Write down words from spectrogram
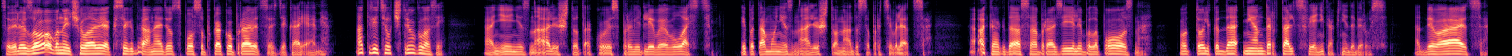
«Цивилизованный человек всегда найдет способ, как управиться с дикарями», — ответил четырехглазый. «Они не знали, что такое справедливая власть, и потому не знали, что надо сопротивляться. А когда сообразили, было поздно. Вот только до неандертальцев я никак не доберусь. Отбиваются.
